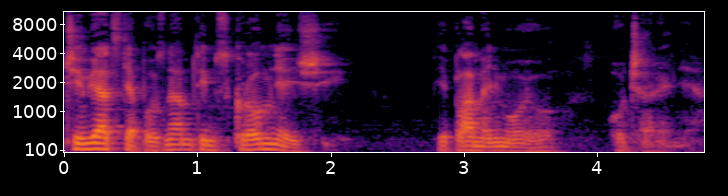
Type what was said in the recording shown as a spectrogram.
Čím viac ťa poznám, tým skromnejší je plameň môjho očarenia.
